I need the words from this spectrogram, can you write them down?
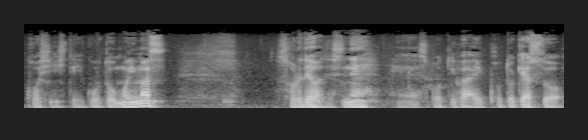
更新していこうと思いますそれではですねえー、Spotify、ポッドキャスト、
